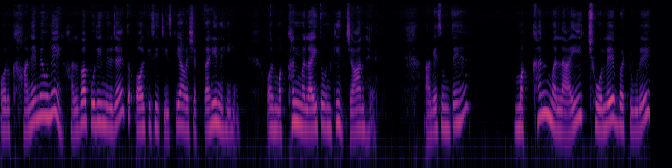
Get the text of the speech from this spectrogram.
और खाने में उन्हें हलवा पूरी मिल जाए तो और किसी चीज़ की आवश्यकता ही नहीं है। और मक्खन मलाई तो उनकी जान है। आगे सुनते हैं। मक्खन मलाई छोले भटूरे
